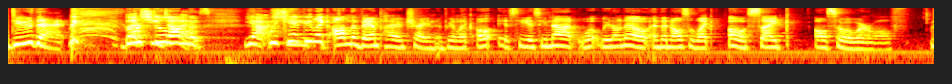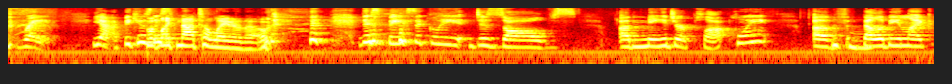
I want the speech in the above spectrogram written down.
do that. But she on the- does. yeah. we she- can't be like on the vampire train and be like, oh, is he? Is he not? What we don't know. And then also like, oh, psych, also a werewolf. Right. Yeah, because But this, like not till later though. this basically dissolves a major plot point of Mm-hmm. Bella being like,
